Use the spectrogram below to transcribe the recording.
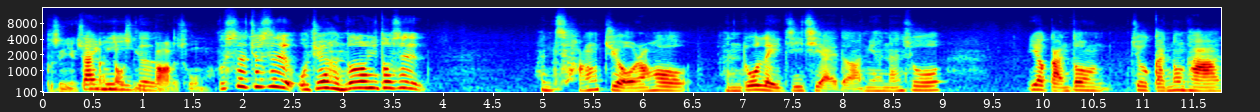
不是你的错，难道是你爸的错吗？不是，就是我觉得很多东西都是很长久，然后很多累积起来的、啊，你很难说要感动就感动他。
